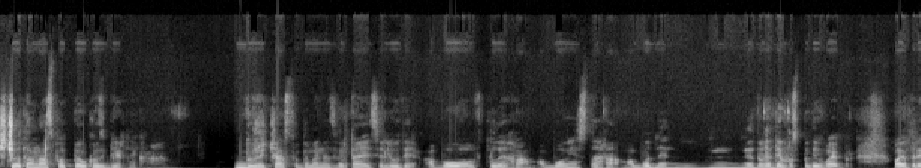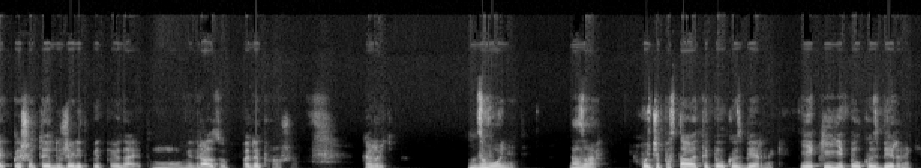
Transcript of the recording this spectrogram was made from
Що там у нас по пилкозбірниках? Дуже часто до мене звертаються люди або в Телеграм, або в Інстаграм, або не, не доведи господи в Viber. Viber як пишуть, то я дуже рідко відповідаю, тому відразу перепрошую. Кажуть, дзвонять. Назар, хочу поставити пилкозбірники. Які є пилкозбірники?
